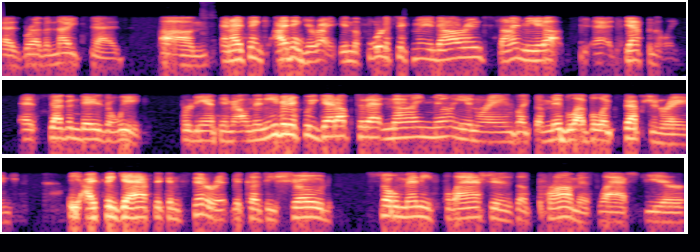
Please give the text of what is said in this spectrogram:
as Brevin Knight says. Um, and I think I think you're right. In the four to six million dollar range, sign me up uh, definitely at seven days a week for De'Anthony Melton. And even if we get up to that nine million range, like the mid level exception range, I think you have to consider it because he showed so many flashes of promise last year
